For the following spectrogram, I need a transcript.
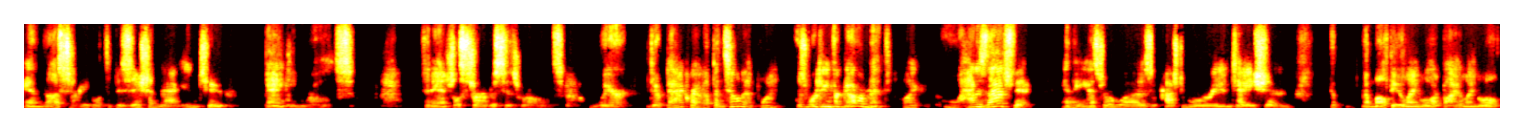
and thus are able to position that into banking roles, financial services roles, where their background up until that point was working for government. Like, how does that fit? And the answer was a customer orientation, the, the multilingual or bilingual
